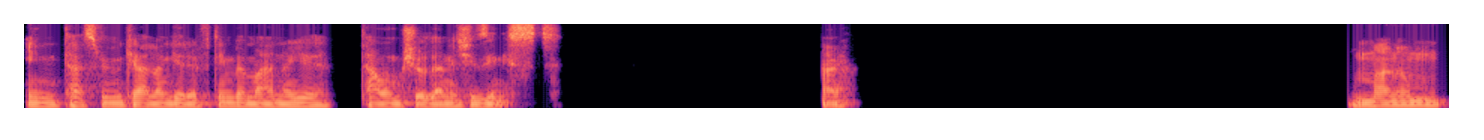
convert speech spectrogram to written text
این تصمیمی که الان گرفتیم به معنای تمام شدن چیزی نیست. همین. منم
